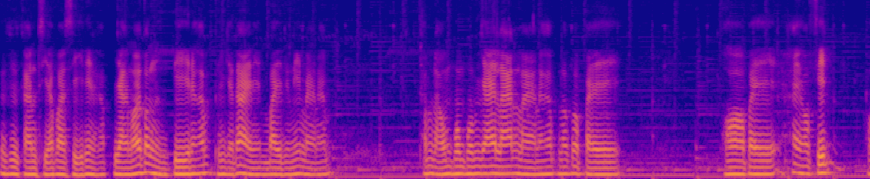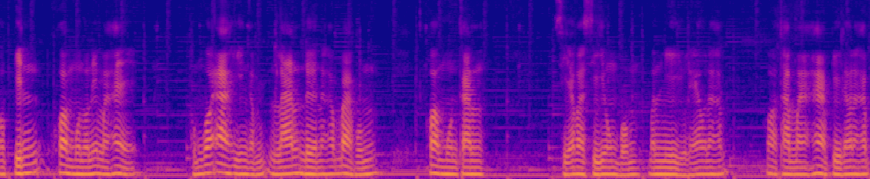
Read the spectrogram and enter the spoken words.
ก็คือการเสียภาษีนี่นะครับ อย่างน้อยต้องหนึ่งปีนะครับ ถึงจะได้เนี่ยใบตรงนี้มานะครับสำหรับผมผมผมย้ายร้านมานะครับ แล้วก็ไป พอไปให้ออฟฟิศพอปริ้นข้อมูลตรงนี้มาให้ ผมก็อ้างอิงกับร้านเดินนะครับ ว่าผมข้อมูลการเสียภาษีของผมมันมีอยู่แล้วนะครับ ก็ทำมา 5 ปีแล้วนะครับ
